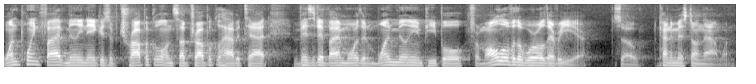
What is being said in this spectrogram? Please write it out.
1.5 million acres of tropical and subtropical habitat visited by more than 1 million people from all over the world every year. So kind of missed on that one.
